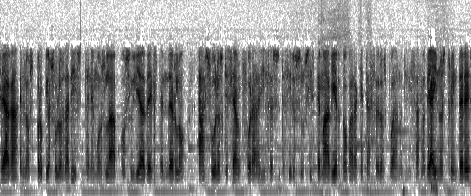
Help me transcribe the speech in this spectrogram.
se haga en los propios suelos de ADIF. Tenemos la posibilidad de extenderlo a suelos que sean fuera de ADIF. Es decir, es un sistema abierto para que terceros puedan utilizarlo. De ahí nuestro interés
